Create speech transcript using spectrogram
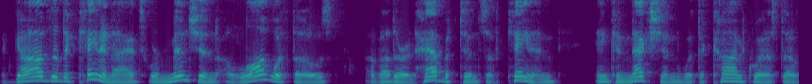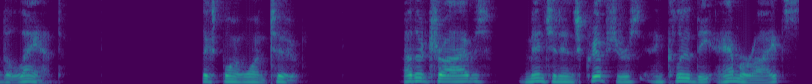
The gods of the Canaanites were mentioned along with those of other inhabitants of Canaan in connection with the conquest of the land. 6.12 Other tribes mentioned in scriptures include the Amorites,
